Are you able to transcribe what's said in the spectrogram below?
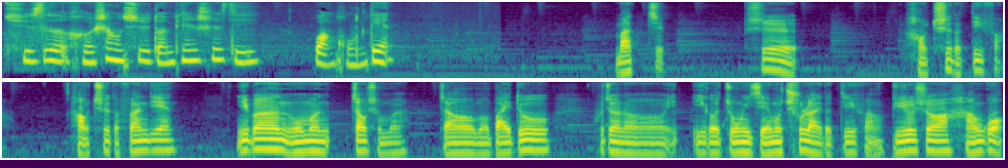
取自和尚旭短篇诗集《网红店》。맛집是好吃的地方，好吃的饭店。一般我们叫什么？叫我们百度或者呢一个综艺节目出来的地方，比如说韩国。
